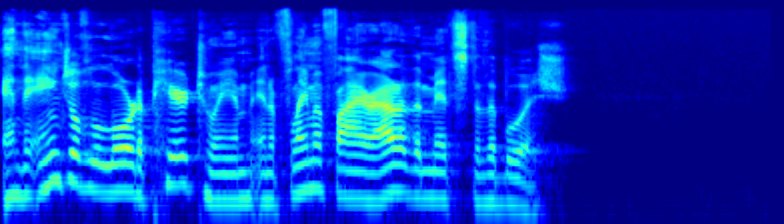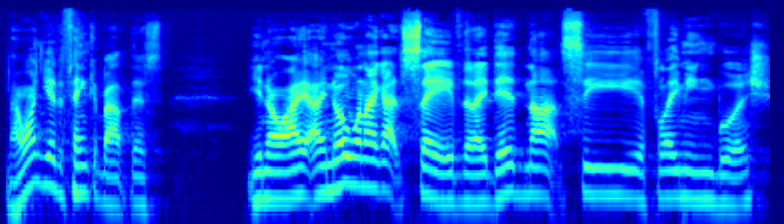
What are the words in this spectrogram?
And the angel of the Lord appeared to him in a flame of fire out of the midst of the bush. Now, I want you to think about this. You know, I, I know when I got saved that I did not see a flaming bush,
